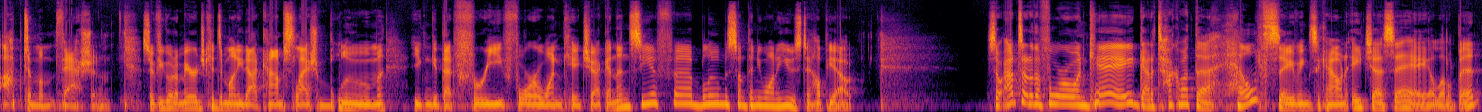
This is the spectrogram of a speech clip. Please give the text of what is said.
optimum fashion. So if you go to marriagekidsandmoney.com slash bloom, you can get that free 401k check and then see if uh, Blooom is something you want to use to help you out. So outside of the 401k, got to talk about the health savings account, HSA, a little bit.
